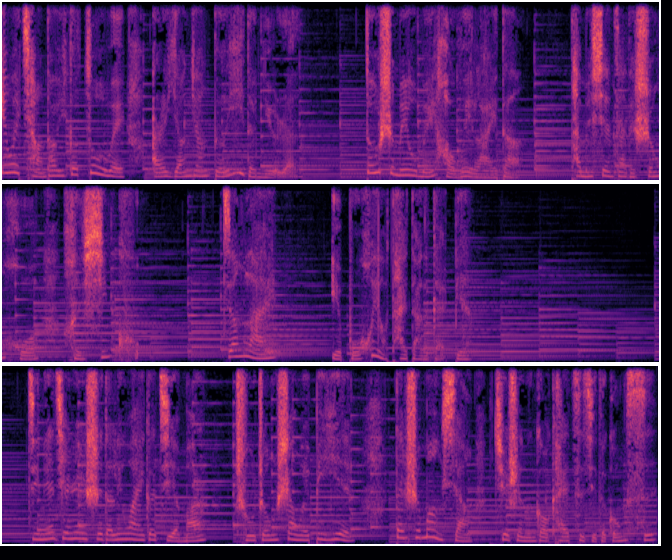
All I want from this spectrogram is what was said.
因为抢到一个座位而洋洋得意的女人，都是没有美好未来的。他们现在的生活很辛苦，将来也不会有太大的改变。几年前认识的另外一个姐们儿，初中尚未毕业，但是梦想却是能够开自己的公司，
